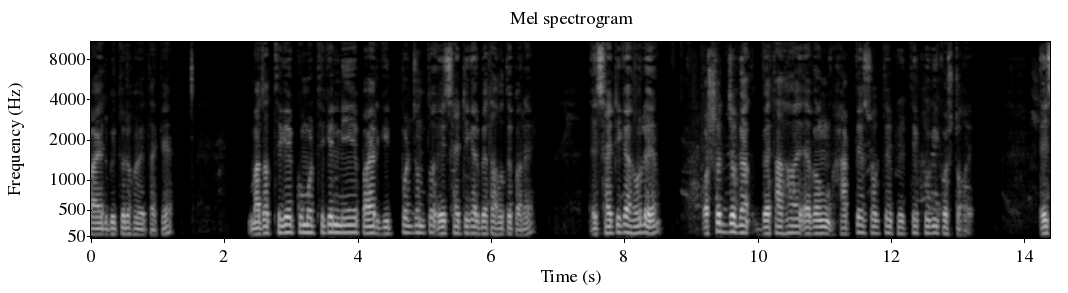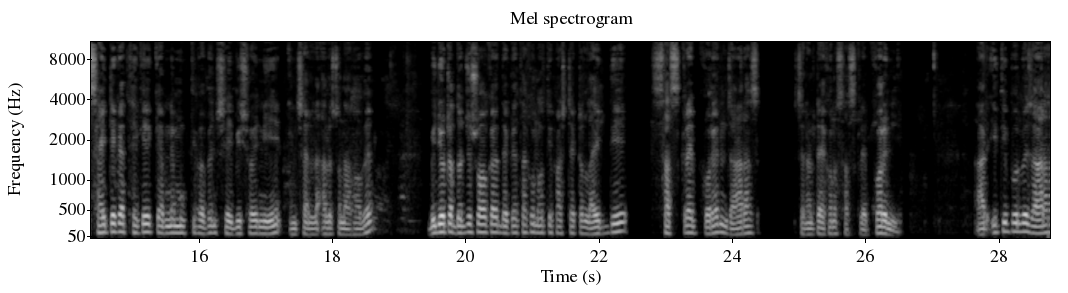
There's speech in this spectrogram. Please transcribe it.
পায়ের ভিতরে হয়ে থাকে। মাজার থেকে কোমর থেকে নিয়ে পায়ের গিট পর্যন্ত এই সাইটিকার ব্যথা হতে পারে। এই সাইটিকা হলে অসহ্য ব্যথা হয় এবং হাঁটতে, চলতে, ফিরতে খুবই কষ্ট হয়। এই সাইটিকা থেকে কেমনে মুক্তি পাবেন সেই বিষয় নিয়ে ইনশাল্লাহ আলোচনা হবে। ভিডিওটা ধৈর্য সহকারে দেখতে থাকুন। অতি ফার্স্টে একটা লাইক দিয়ে সাবস্ক্রাইব করেন। যারা চ্যানেলটা এখনও সাবস্ক্রাইব করেননি। আর ইতিপূর্বে যারা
